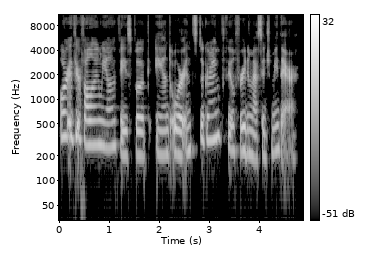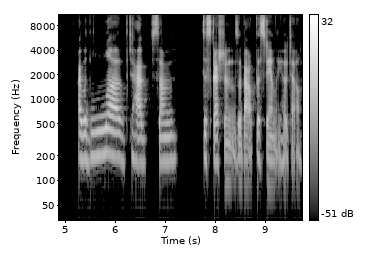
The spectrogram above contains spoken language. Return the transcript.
Or if you're following me on Facebook and or Instagram, feel free to message me there. I would love to have some discussions about the Stanley Hotel.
